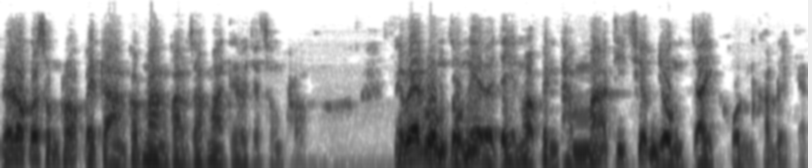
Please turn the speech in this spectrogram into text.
แล้วเราก็สงเคราะห์ไปตามกำลังความสามารถที่เราจะสงเคราะห์ ในแวดวงตรงนี้เราจะเห็นว่าเป็นธรรมะที่เชื่อมโยงใจคนเข้าด้วยกัน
